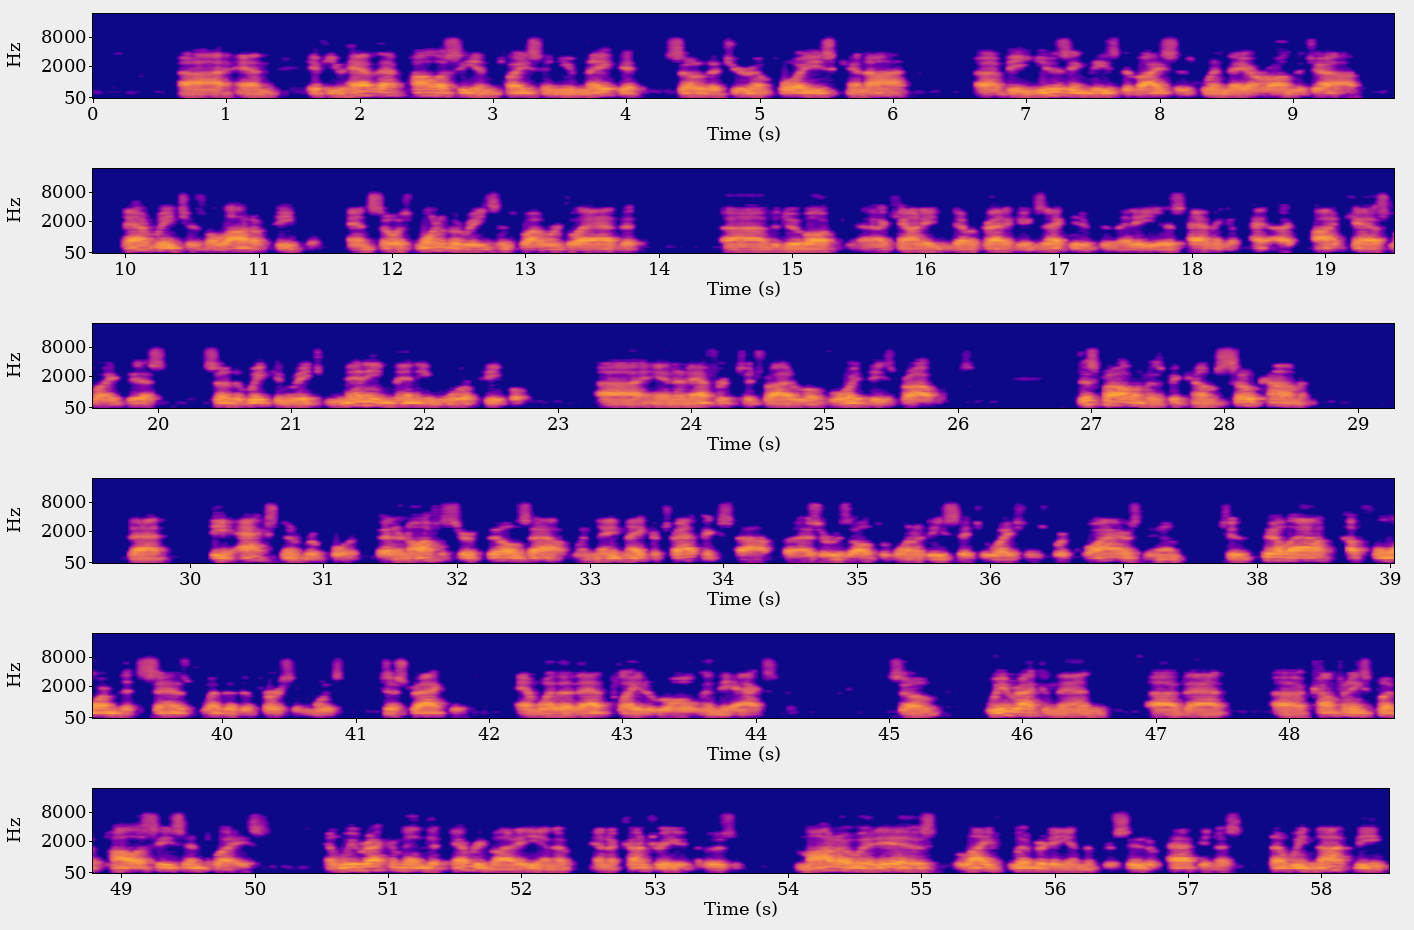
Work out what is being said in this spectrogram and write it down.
Uh, and if you have that policy in place and you make it so that your employees cannot uh, be using these devices when they are on the job, that reaches a lot of people. And so it's one of the reasons why we're glad that uh, the Duval uh, County Democratic Executive Committee is having a, a, podcast like this so that we can reach many, many more people uh, in an effort to try to avoid these problems. This problem has become so common that the accident report that an officer fills out when they make a traffic stop as a result of one of these situations requires them to fill out a form that says whether the person was distracted and whether that played a role in the accident. So we recommend uh, that uh, companies put policies in place, and we recommend that everybody in a in a country whose motto it is life, liberty, and the pursuit of happiness, that we not be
